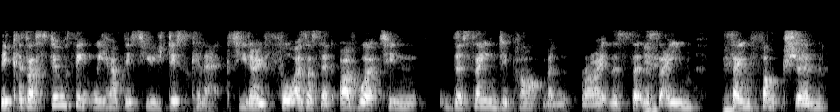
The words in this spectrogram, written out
because I still think we have this huge disconnect. You know, for as I said, I've worked in the same department, right? The, the yeah. same same function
